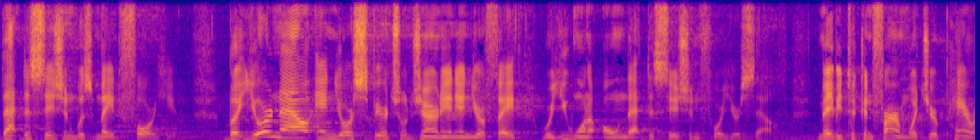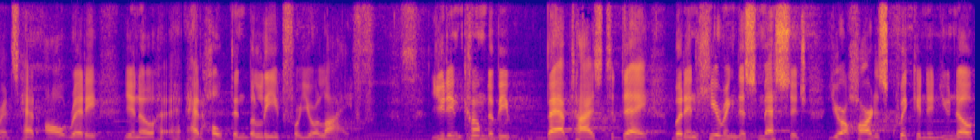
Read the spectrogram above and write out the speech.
that decision was made for you. But you're now in your spiritual journey and in your faith where you want to own that decision for yourself. Maybe to confirm what your parents had already, you know, had hoped and believed for your life. You didn't come to be baptized today, but in hearing this message, your heart is quickened and you know,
